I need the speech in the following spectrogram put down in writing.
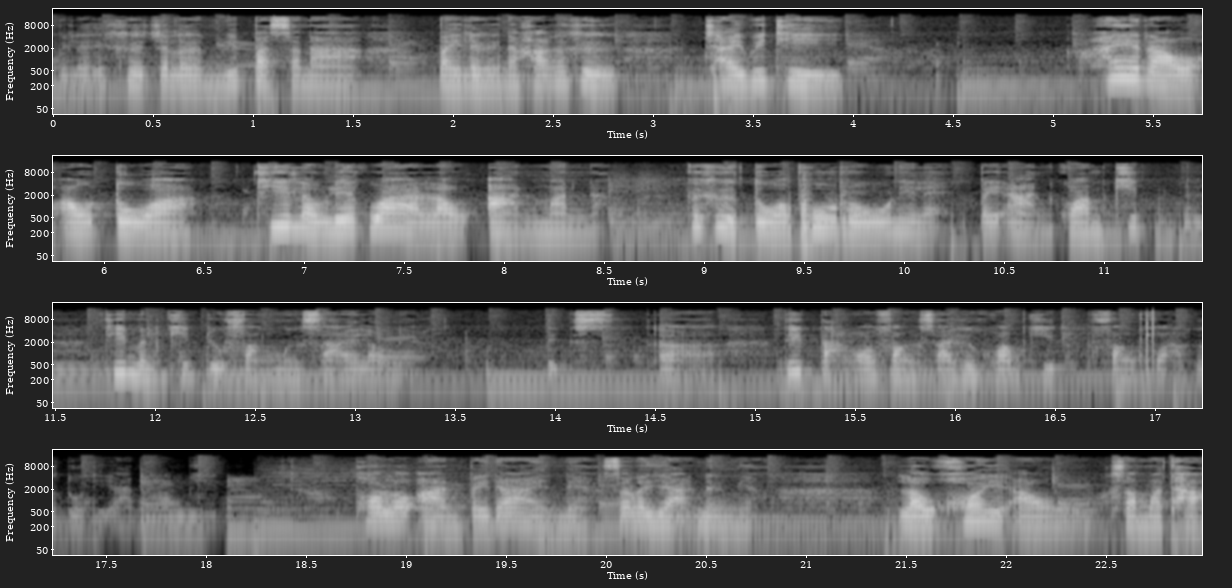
ไปเลย คือเจริญวิปัสสนาไปเลยนะคะ ก็คือใช้วิธีให้เราเอาตัวที่เราเรียกว่าเราอ่านมันอะ ก็คือตัวผู้รู้นี่แหละ ไปอ่านความคิดที่มันคิดอยู่ฝั่งมือซ้ายเราเนี่ยที่ต่างว่าฝั่งซ้ายคือความคิดฝั่งขวาคือตัวที่อ่านความคิด พอเราอ่านไปได้เนี่ยสักระยะหนึ่งเนี่ยเราค่อยเอาสมถะ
